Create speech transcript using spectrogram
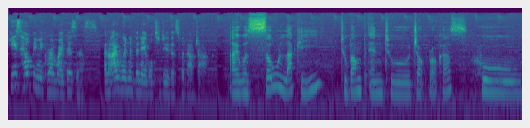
He's helping me grow my business, and I wouldn't have been able to do this without Jock. I was so lucky to bump into Jock Brocas, who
